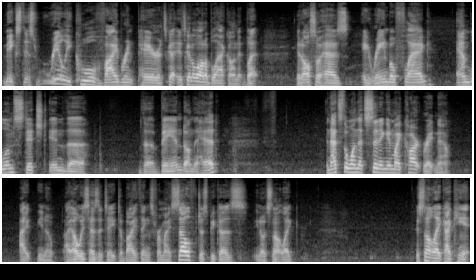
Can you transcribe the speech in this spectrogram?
makes this really cool vibrant pair. It's got it's got a lot of black on it, but it also has a rainbow flag emblem stitched in the the band on the head. And that's the one that's sitting in my cart right now. I, you know, I always hesitate to buy things for myself just because, you know, it's not like it's not like I can't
